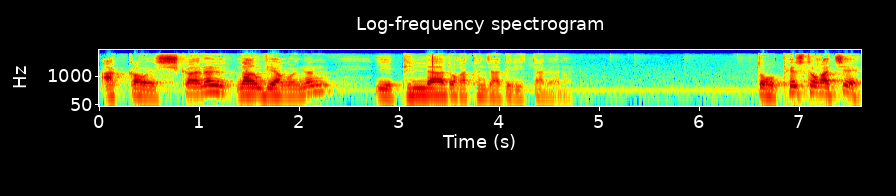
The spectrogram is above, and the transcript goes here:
아까운 시간을 낭비하고 있는 이 빌라도 같은 자들이 있다면 또 페스토 같이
